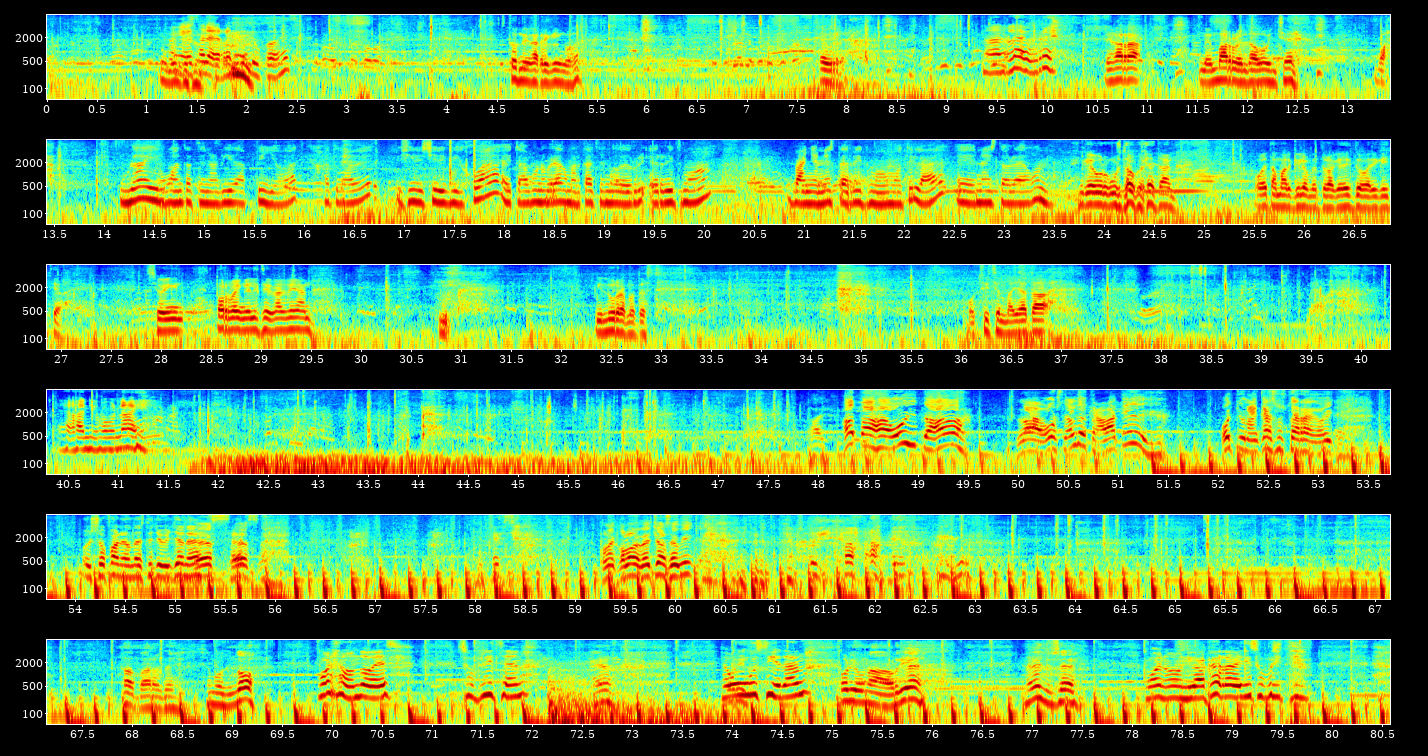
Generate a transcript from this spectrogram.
Baina ez ara errepituko, ez? Ez dut negarrik ingo, eh? Eurrea. Nola, nola, eurre. Negarra, menbarruen dago intxe. Buah, Unai aguantatzen ari da pilo bat, jatu gabe, isiri-isirik dijoa, eta bueno, berak markatzen du erri- erritmoa, baina ez da erritmo motela, eh? E, naiz da hola egon. geur guztauko eretan. Hogeta mar kilometroak editu barik eitea. Zioin torben gelitzen ganean, bildurra motest. Otzitzen baina eta Animo, Unai. Hapa, hoi da! La, hostia, alde trabati! Oitu nanka zuztarra doik. Hoi sofane onda ez ditu egiten, eh? Ez, ez. Hone, koloe, betxa zeukik. Ha, barrate. Zemo ondo? Bueno, ondo ez. Sufritzen. Egun guztietan. Hori ona, ordie? Ez, ze? Bueno, ni bakarra beti sufritzen.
